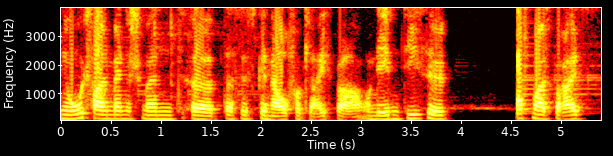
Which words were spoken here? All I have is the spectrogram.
Notfallmanagement, äh, das ist genau vergleichbar. Und neben diese oftmals bereits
